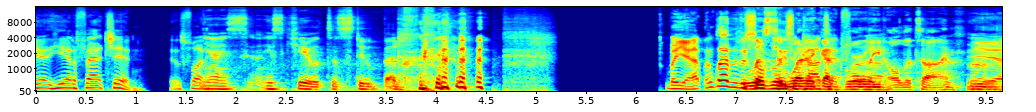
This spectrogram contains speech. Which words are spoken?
he, had, he had a fat chin. It was funny. Yeah, he's he's cute and stupid. but yeah, I'm glad that He they're still was the releasing content got for. bullied uh, all the time. Mm. Yeah,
